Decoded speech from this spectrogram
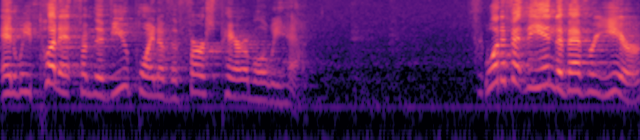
and we put it from the viewpoint of the first parable we had? What if at the end of every year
